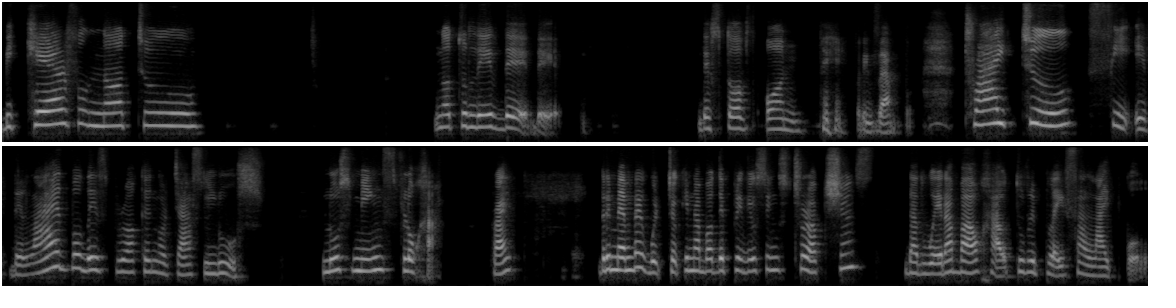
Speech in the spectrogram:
Be careful not to not to leave the, the, the stove on, for example. Try to see if the light bulb is broken or just loose. Loose means floja, right? Remember, we're talking about the previous instructions that were about how to replace a light bulb,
